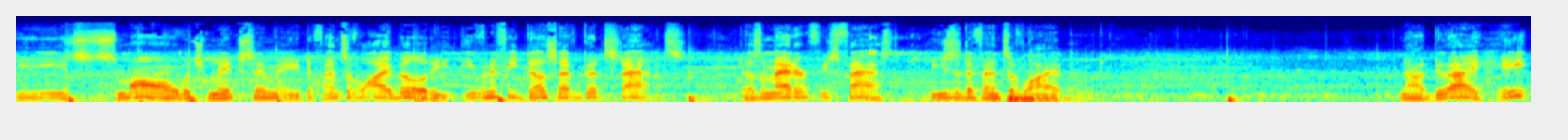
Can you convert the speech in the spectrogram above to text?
he's small, which makes him a defensive liability, even if he does have good stats. Doesn't matter if he's fast. He's a defensive liability. Now, do I hate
